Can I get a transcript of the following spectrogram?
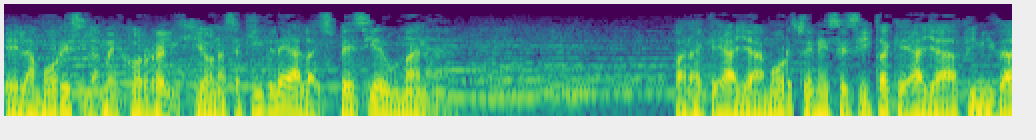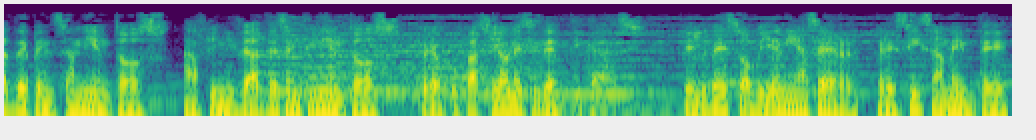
El amor es la mejor religión asequible a la especie humana. Para que haya amor se necesita que haya afinidad de pensamientos, afinidad de sentimientos, preocupaciones idénticas. El beso viene a ser, precisamente,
